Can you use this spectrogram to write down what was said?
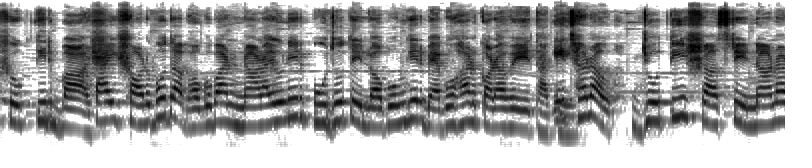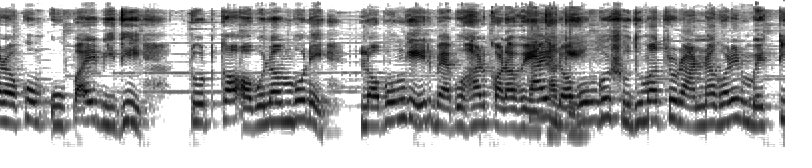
শক্তির বাস। তাই সর্বদা ভগবান নারায়ণের পুজোতে লবঙ্গের ব্যবহার করা হয়ে থাকে। এছাড়াও জ্যোতিষ শাস্ত্রে নানা রকম উপায় বিধি টোটকা অবলম্বনে লবঙ্গের ব্যবহার করা হয়ে থাকে। লবঙ্গ শুধুমাত্র রান্নাঘরের একটি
